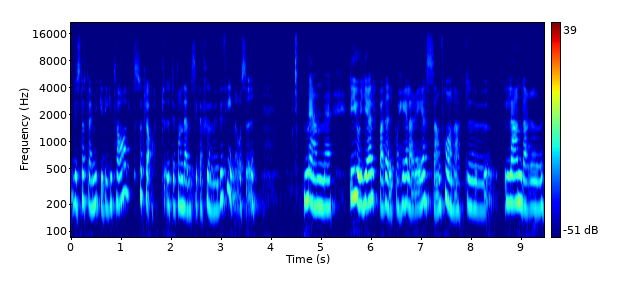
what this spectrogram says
vi stöttar mycket digitalt såklart, utifrån den situationen vi befinner oss i. Men eh, det är ju att hjälpa dig på hela resan från att du landar i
